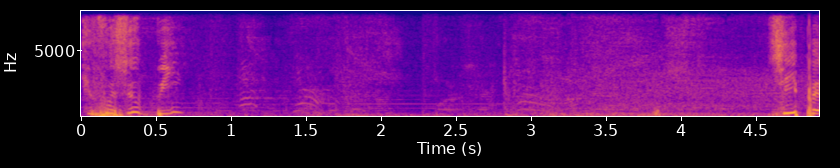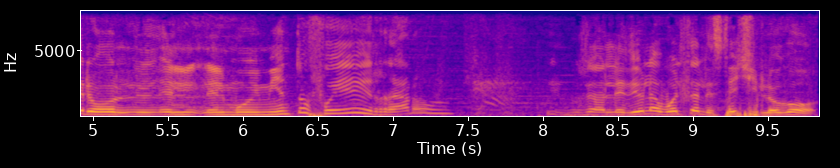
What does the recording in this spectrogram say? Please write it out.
¿Qué fue ese OP? Sí, pero el, movimiento fue raro. O sea, le dio la vuelta al stage y luego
